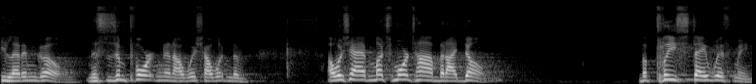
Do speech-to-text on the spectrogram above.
he let him go. And this is important, and I wish I wouldn't have, I wish I had much more time, but I don't. But please stay with me.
